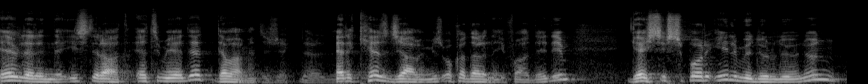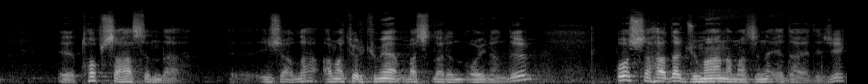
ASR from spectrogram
evlerinde istirahat etmeye de devam edeceklerdir. Merkez camimiz o kadarını ifade edeyim. Gençlik Spor İl Müdürlüğü'nün e, top sahasında inşallah amatör küme maçların oynandığı o sahada cuma namazını eda edecek.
